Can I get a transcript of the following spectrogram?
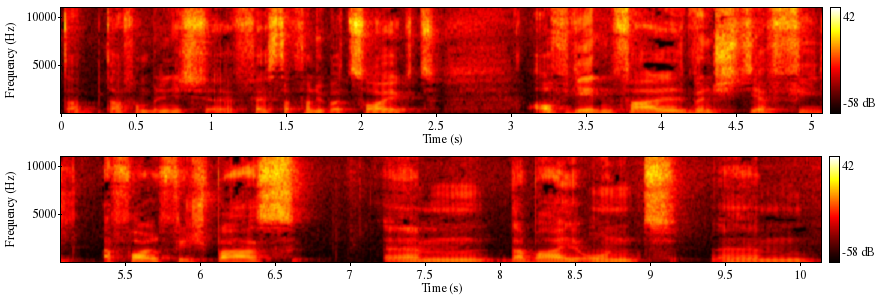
Da, davon bin ich äh, fest davon überzeugt. Auf jeden Fall wünsche ich dir viel Erfolg, viel Spaß ähm, dabei und ähm,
